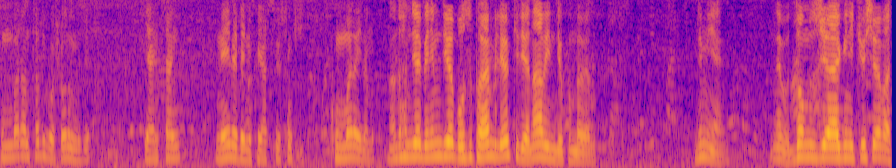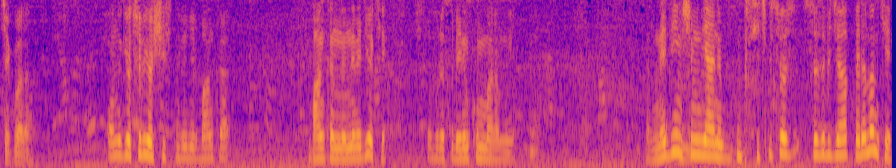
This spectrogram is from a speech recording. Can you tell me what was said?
Kumbaram tabi boş oğlum diyecek. Yani sen neyle beni kıyaslıyorsun ki? Kumbarayla mı? adam diyor benim diyor bozuk param bile yok ki diyor. Ne yapayım diyor kumbara alıp. Değil mi yani? Ne bu? Domuzcuya her gün 2-3 lira mı atacak bu adam? Onu götürüyor Şişli'de bir banka bankanın önüne ve diyor ki işte burası benim kumbaram diyor. Ne diyeyim şimdi yani hiçbir söz söze bir cevap veremem ki.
